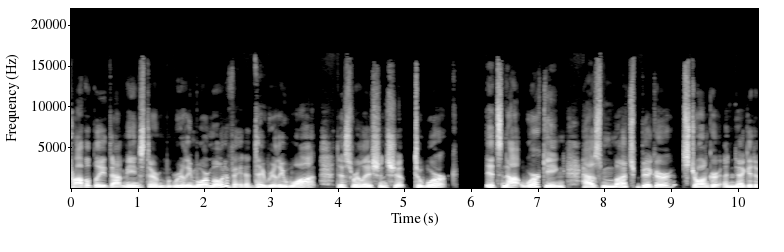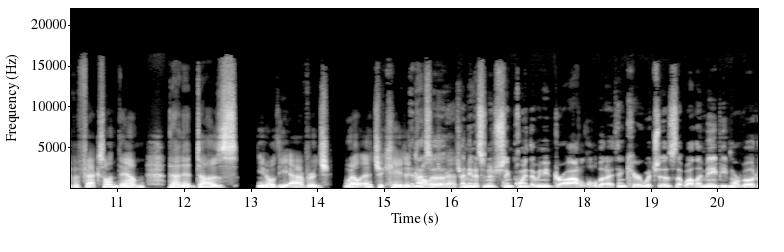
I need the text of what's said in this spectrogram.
Probably that means they're really more motivated. They really want this relationship to work. It's not working has much bigger, stronger, and negative effects on them than it does, you know, the average well-educated and college a, graduate. I mean, it's an interesting point that we need to draw out a little bit, I think, here, which is that while they may be more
